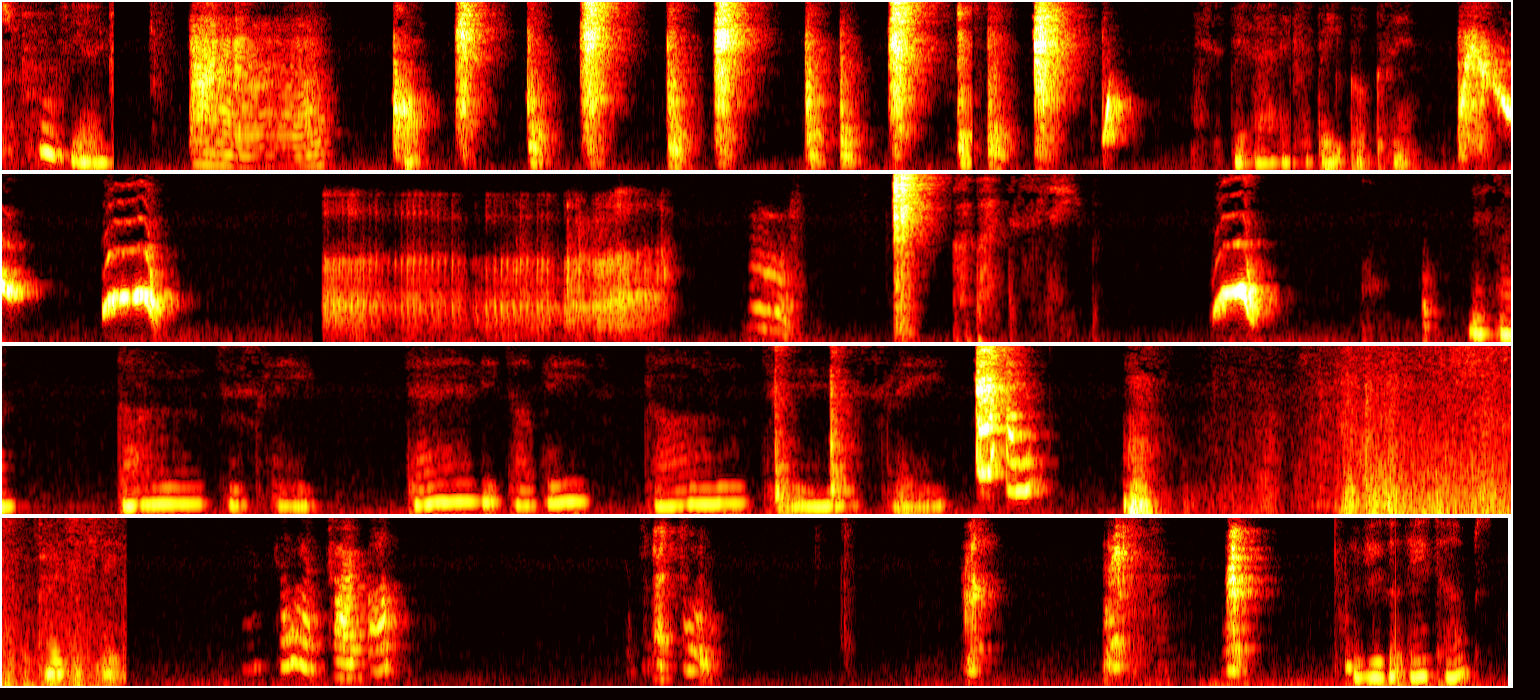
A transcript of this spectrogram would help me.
What's wrong with you? It's a bit early for beatboxing. Go back to sleep. Listen. Go to sleep. Teletubbies, go to sleep. go to sleep. Have you got the hiccups?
